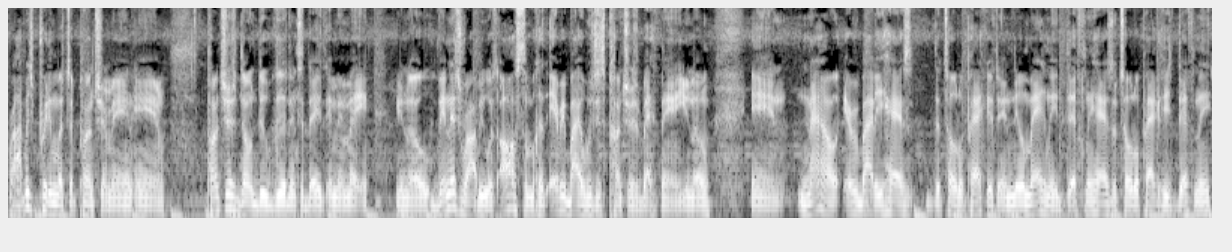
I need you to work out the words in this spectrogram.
Robbie's pretty much a puncher, man. And punchers don't do good in today's MMA. You know, vintage Robbie was awesome because everybody was just punchers back then, you know? And now everybody has the total package, and Neil Magny definitely has the total package. He's definitely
